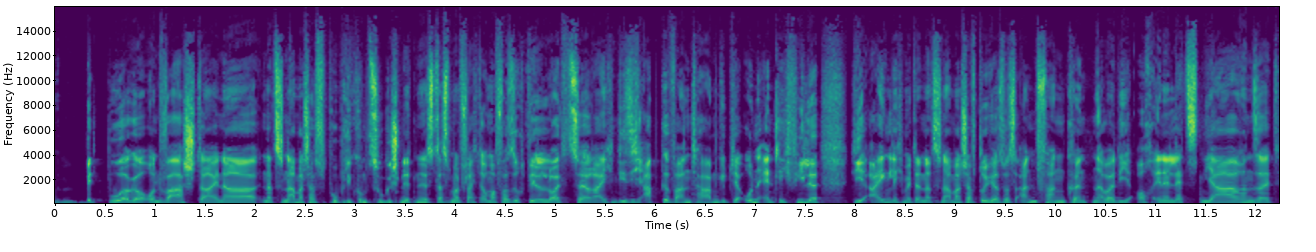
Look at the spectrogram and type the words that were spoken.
Bitburger und Warsteiner Nationalmannschaftspublikum zugeschnitten ist, dass man vielleicht auch mal versucht, wieder Leute zu erreichen, die sich abgewandt haben. Gibt ja unendlich viele, die eigentlich mit der Nationalmannschaft durchaus was anfangen könnten, aber die auch in den letzten Jahren, seit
